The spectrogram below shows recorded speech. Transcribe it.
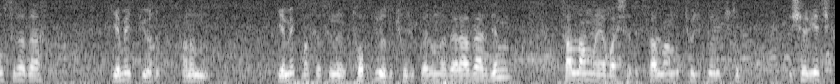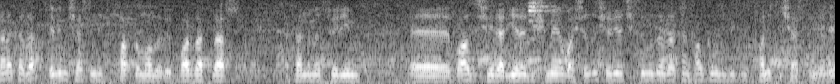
o sırada yemek yiyorduk. Hanım yemek masasını topluyordu. Çocuklarımla beraberdim. Sallanmaya başladık. Sallandık çocukları tutup dışarıya çıkana kadar evin içerisindeki patlamaları, bardaklar, efendime söyleyeyim ee, bazı şeyler yere düşmeye başladı. Dışarıya çıktığımızda zaten halkımız büyük bir panik içerisindeydi.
